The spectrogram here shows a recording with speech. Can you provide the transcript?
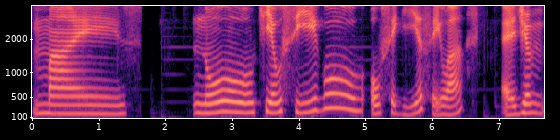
mas no que eu sigo, ou seguia, sei lá, é dia,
